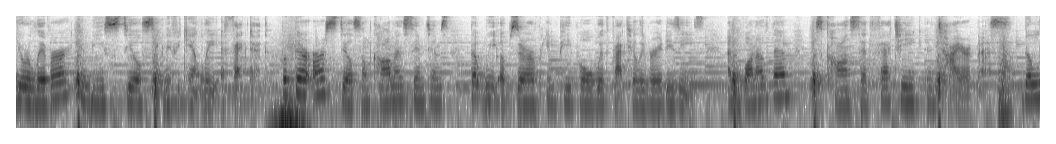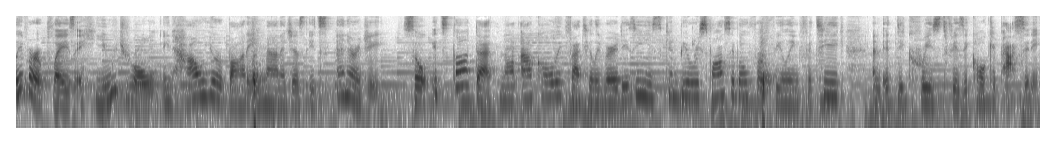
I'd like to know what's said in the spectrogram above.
your liver can be still significantly affected. But there are still some common symptoms that we observe in people with fatty liver disease and one of them is constant fatigue and tiredness. The liver plays a huge role in how your body manages its energy. So it's thought that non-alcoholic fatty liver disease can be responsible for feeling fatigue and a decreased physical capacity.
